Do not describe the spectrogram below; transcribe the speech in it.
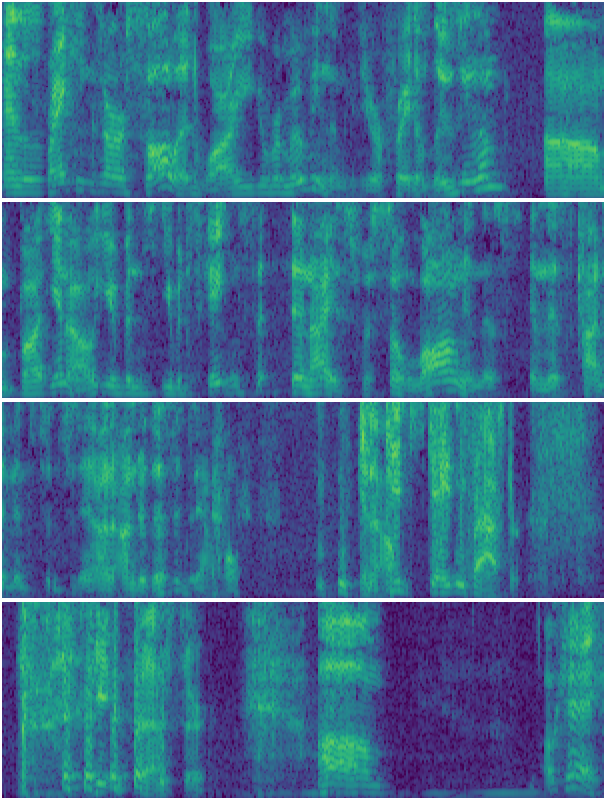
and rankings are solid, why are you removing them? Because you're afraid of losing them. Um, but you know you've been you've been skating thin ice for so long in this in this kind of instance uh, under this example. You know, keep skating faster. keeps getting faster. Um, okay,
